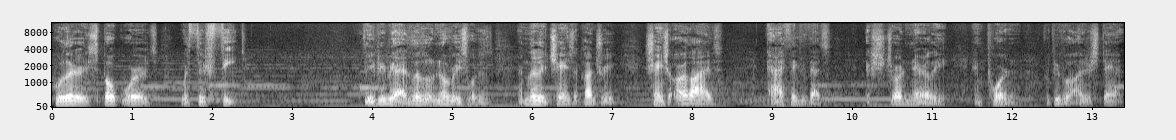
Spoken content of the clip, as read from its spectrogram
who literally spoke words with their feet. These people had little or no resources and literally changed the country, changed our lives. And I think that that's extraordinarily important for people to understand.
